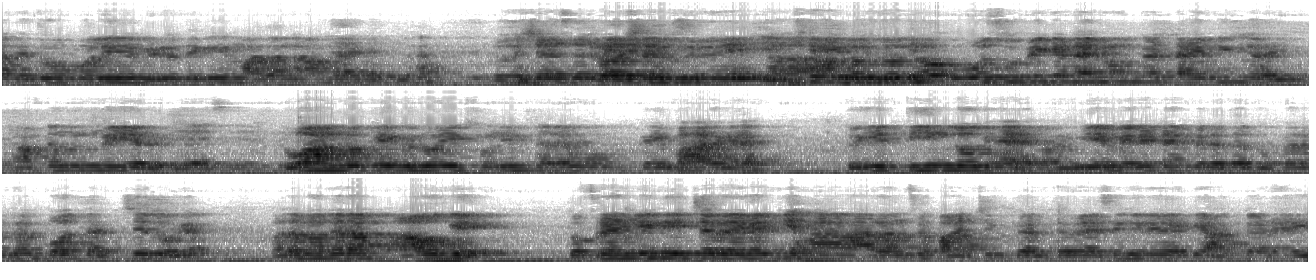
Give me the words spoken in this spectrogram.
नहीं तो वो बोलेंगे वीडियो देखेंगे माझा नाम है रोशन सर रोशन है। दोनों वो सुबह के टाइम में उनका टाइमिंग आफ्टरनून में ये रहता. तो हम लोग के गुरु एक सुनील सर है वो कहीं बाहर गए। तो ये तीन लोग हैं और ये मेरे टाइम पे रहता है दोपहर में। बहुत अच्छे लोग हैं। मतलब अगर आप आओगे तो फ्रेंडली नेचर रहेगा कि हाँ आराम से बातचीत करते हुए ऐसे नहीं रहेगा कि आकड़ है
